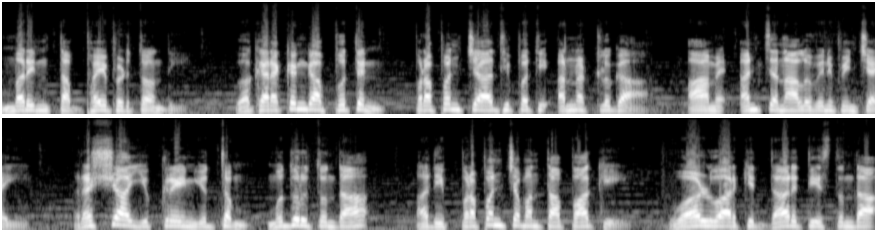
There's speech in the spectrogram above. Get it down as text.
మరింత భయపెడుతోంది. ఒక రకంగా పుతిన్ ప్రపంచ అధిపతి అన్నట్లుగా ఆమె అంచనాలు వినిపించాయి. రష్యా యుక్రెయిన్ యుద్ధం ముదురుతుందా? అది ప్రపంచమంతా పాకి వరల్డ్ వార్కి దారితీస్తుందా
